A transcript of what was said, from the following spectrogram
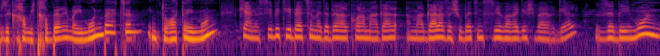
זה ככה מתחבר עם האימון בעצם, עם תורת האימון? כן, ה-CBT בעצם מדבר על כל המעגל, המעגל הזה שהוא בעצם סביב הרגש וההרגל, ובאימון,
